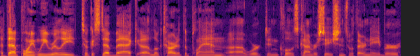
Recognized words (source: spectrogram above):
at that point, we really took a step back, uh, looked hard at the plan, uh, worked in close conversations with our neighbor.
